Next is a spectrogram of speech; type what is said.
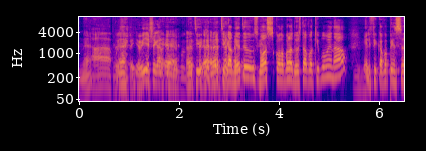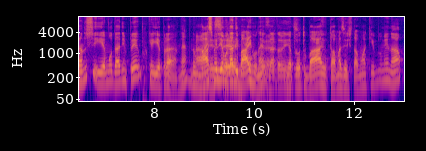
Né? Ah, pois é. Eu ia chegar na É, pergunta. anti- antigamente os nossos colaboradores estavam aqui em Blumenau, Uhum. ele ficava pensando se ia mudar de emprego, porque ia para, né, no Ah, máximo ele ia mudar de bairro, né? Exatamente. Ia para outro bairro, e tal, mas eles estavam aqui em Blumenau,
